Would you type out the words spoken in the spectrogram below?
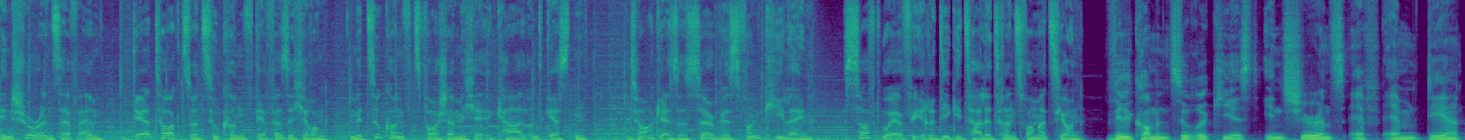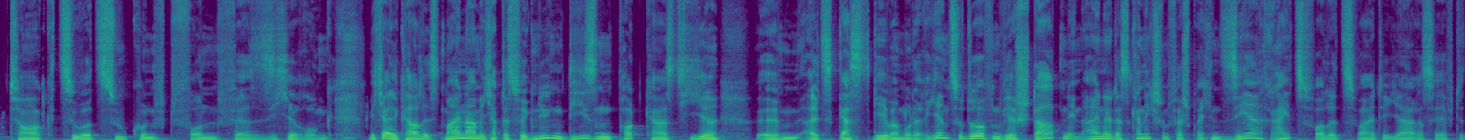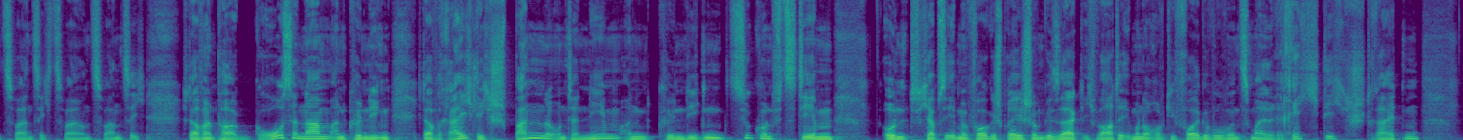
Insurance FM, der Talk zur Zukunft der Versicherung mit Zukunftsforscher Michael Kahl und Gästen. Talk as a Service von Keylane, Software für ihre digitale Transformation. Willkommen zurück. Hier ist Insurance FM, der Talk zur Zukunft von Versicherung. Michael Karl ist mein Name. Ich habe das Vergnügen, diesen Podcast hier ähm, als Gastgeber moderieren zu dürfen. Wir starten in eine, das kann ich schon versprechen, sehr reizvolle zweite Jahreshälfte 2022. Ich darf ein paar große Namen ankündigen. Ich darf reichlich spannende Unternehmen ankündigen, Zukunftsthemen. Und ich habe es eben im Vorgespräch schon gesagt, ich warte immer noch auf die Folge, wo wir uns mal richtig streiten.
